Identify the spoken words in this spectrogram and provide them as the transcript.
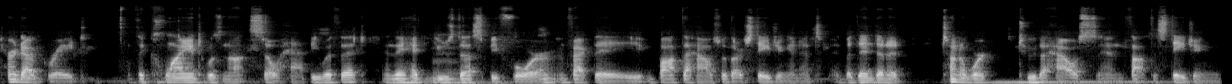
Turned out great. The client was not so happy with it, and they had used mm. us before. In fact, they bought the house with our staging in it, but then done a ton of work to the house and thought the staging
